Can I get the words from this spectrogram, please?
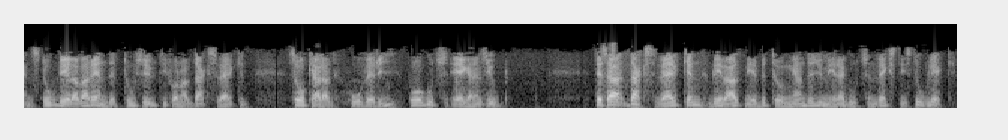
En stor del av arrendet togs ut i form av dagsverken, så kallad hoveri på godsägarens jord. Dessa dagsverken blev allt mer betungande ju mera godsen växte i storlek.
